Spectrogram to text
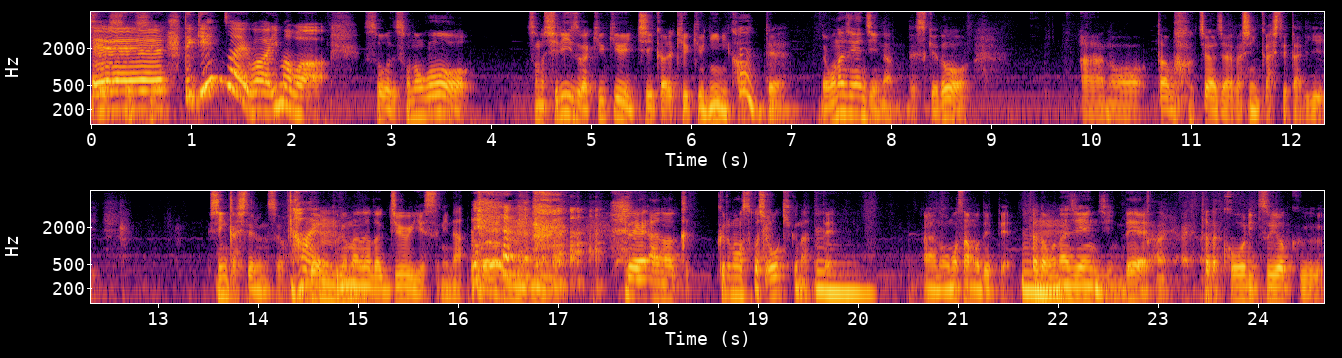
えー、で現在は今は？そうでその後そのシリーズが991から992に変わって、うん、で同じエンジンなんですけどあのターボチャージャーが進化してたり進化してるんですよ。はい、で車がジュリエスになってであの車も少し大きくなって、うん、あの重さも出てただ同じエンジンで、うん、ただ効率よく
